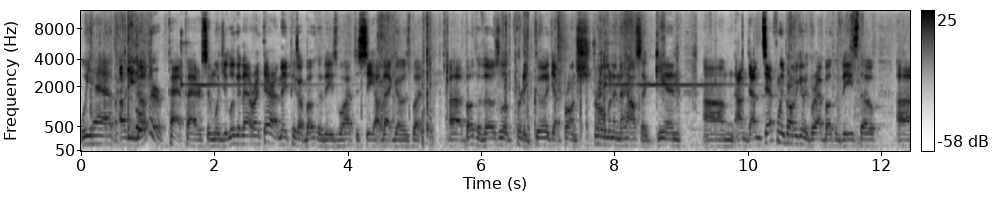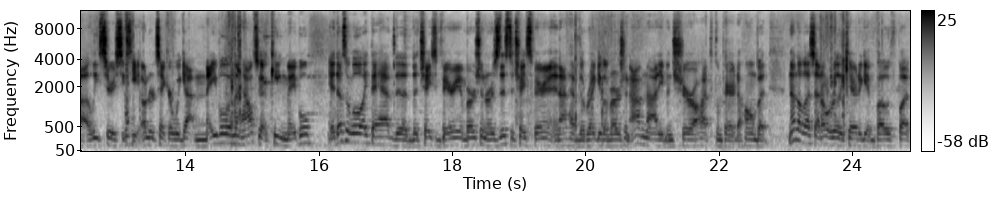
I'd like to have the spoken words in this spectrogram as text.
We have another Pat Patterson. Would you look at that right there? I may pick up both of these. We'll have to see how that goes, but uh, both of those look pretty good. Got Braun Strowman in the house again. Um, I'm, I'm definitely probably going to grab both of these, though uh, Elite Series 68 Undertaker. We got Mabel in the house. We got King Mabel. It doesn't look like they have the, the Chase variant version, or is this the Chase variant and I have the regular version? I'm not even sure. I'll have to compare it to home, but nonetheless, I don't really care to get both, but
